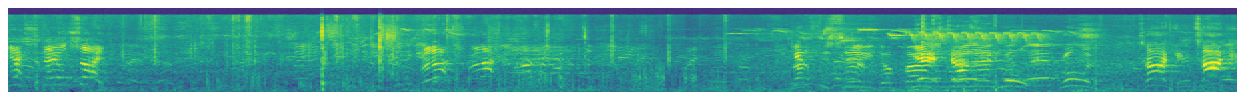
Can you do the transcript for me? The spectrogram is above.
Yes, stay on side. Relax, relax, relax. Practice here, you go bounce yes. Roll, roll. Target, target.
